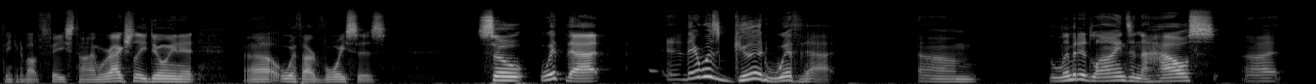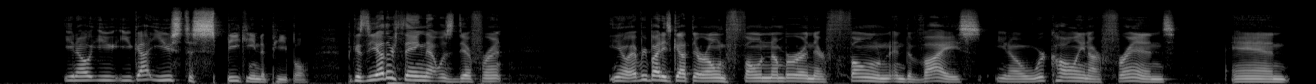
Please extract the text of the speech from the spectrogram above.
thinking about FaceTime. We are actually doing it uh, with our voices. So with that, there was good with that. Um, limited lines in the house. Uh, you know, you, you got used to speaking to people. Because the other thing that was different, you know, everybody's got their own phone number and their phone and device. You know, we're calling our friends and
